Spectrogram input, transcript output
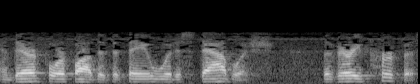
And therefore, Father, that they would establish the very purpose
